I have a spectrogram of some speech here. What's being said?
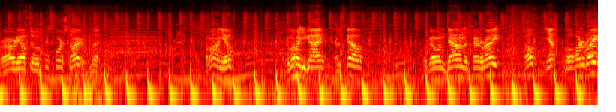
We're already off to a piss poor start, but... Come on, yo. Come on, you guy. Let's go. We're going down and turn right. Oh, yep, a little harder right.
